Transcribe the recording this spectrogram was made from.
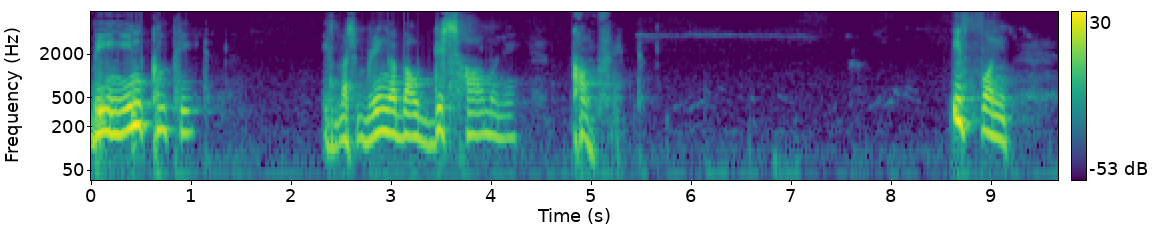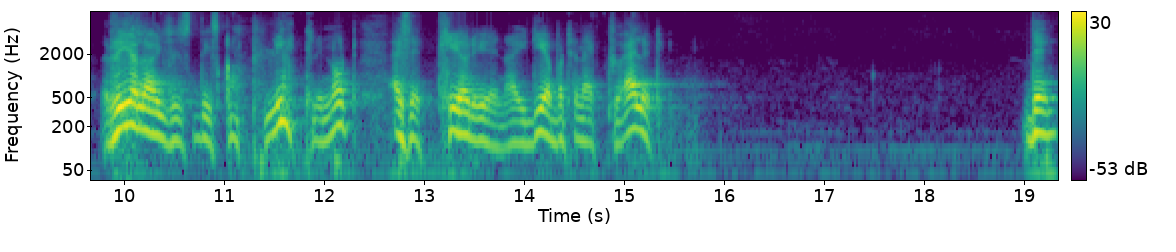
being incomplete, it must bring about disharmony, conflict. If one realizes this completely, not as a theory, an idea, but an actuality, then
